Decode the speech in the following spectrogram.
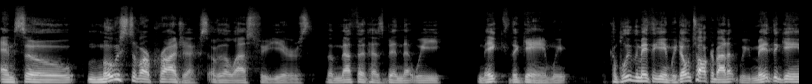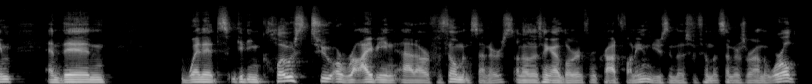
And so most of our projects over the last few years, the method has been that we make the game, we completely make the game. We don't talk about it. We made the game. And then when it's getting close to arriving at our fulfillment centers, another thing I learned from crowdfunding using those fulfillment centers around the world,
